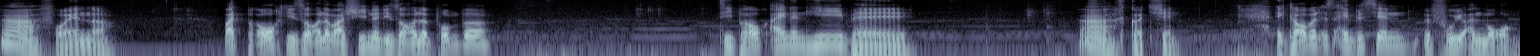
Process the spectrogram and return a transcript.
Ah, Freunde. Was braucht diese olle Maschine, diese olle Pumpe? Sie braucht einen Hebel. Ach Gottchen. Ich glaube, es ist ein bisschen früh am Morgen.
